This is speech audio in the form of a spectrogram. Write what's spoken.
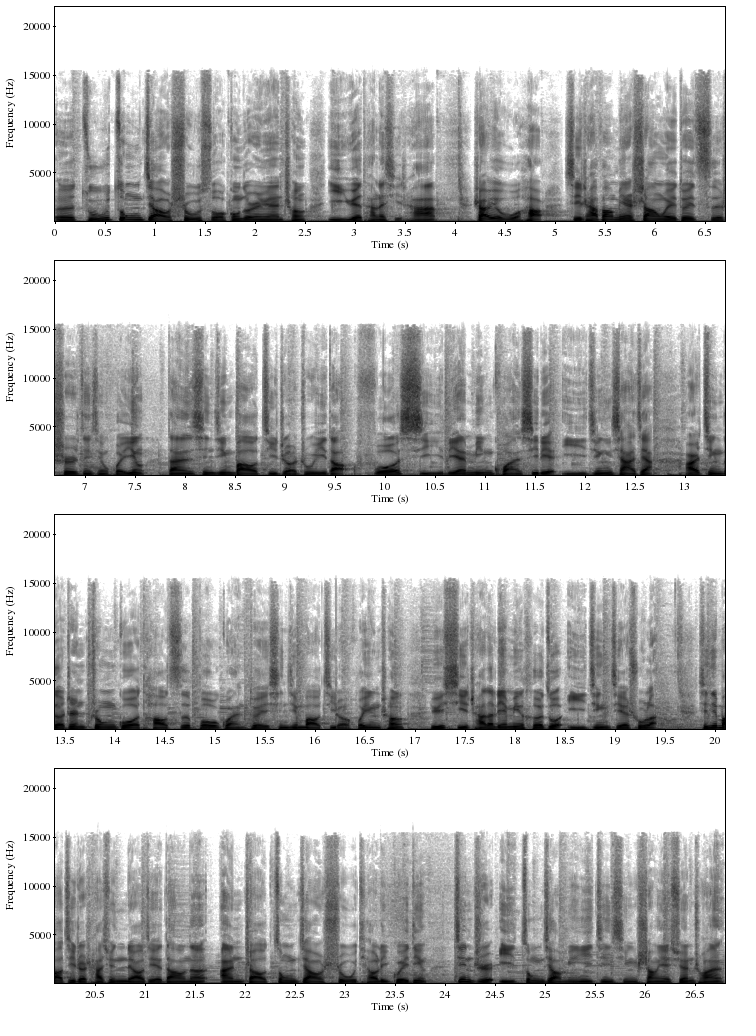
呃，族宗教事务所工作人员称已约谈了喜茶。十二月五号，喜茶方面尚未对此事进行回应，但新京报记者注意到，佛喜联名款系列已经下架。而景德镇中国陶瓷博物馆对新京报记者回应称，与喜茶的联名合作已经结束了。新京报记者查询了解到呢，按照宗教事务条例规定。禁止以宗教名义进行商业宣传。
